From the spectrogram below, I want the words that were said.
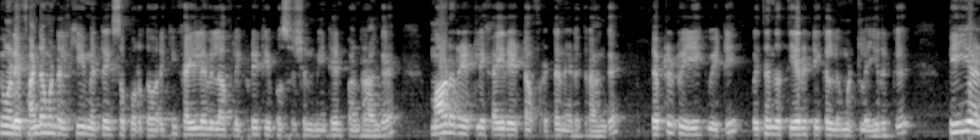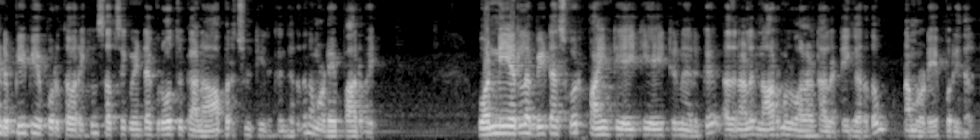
இவங்களுடைய ஃபண்டமெண்டல் கீ மெட்ரிக்ஸை பொறுத்த வரைக்கும் high level of liquidity position maintain பண்ணுறாங்க moderately high rate of return எடுக்கிறாங்க. டெப்ட் டு ஈக்விட்டி வித் இந்த தியரட்டிக்கல் லிமிட்டில் இருக்கு. பி அண்ட் பிபியை பொறுத்த வரைக்கும் சப்சிக்வெண்ட்டாக க்ரோத்துக்கான ஆப்பர்ச்சுனிட்டி இருக்குங்கிறது நம்மளுடைய பார்வை. ஒன் இயரில் பீட்டா ஸ்கோர் பாயிண்ட் எயிட்டி எயிட்னு இருக்குது அதனால நார்மல் வாலட்டாலிட்டிங்கிறதும் நம்மளுடைய புரிதல்.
